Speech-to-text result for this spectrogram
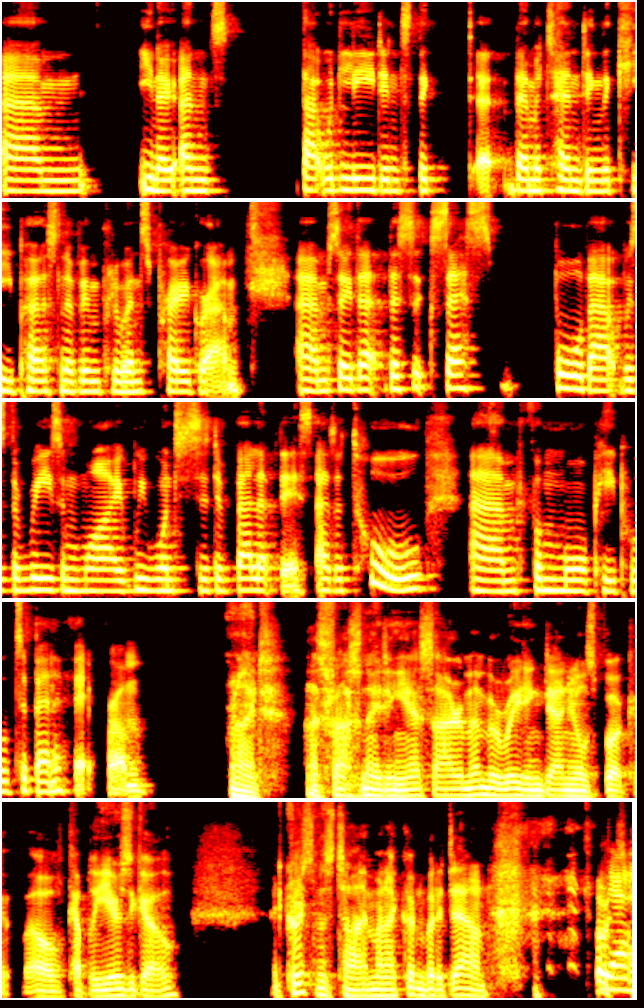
Um, you know, and that would lead into the uh, them attending the key person of influence program. Um, so that the success for that was the reason why we wanted to develop this as a tool um, for more people to benefit from. Right. That's fascinating. Yes. I remember reading Daniel's book oh, a couple of years ago at Christmas time and I couldn't put it down. yeah.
